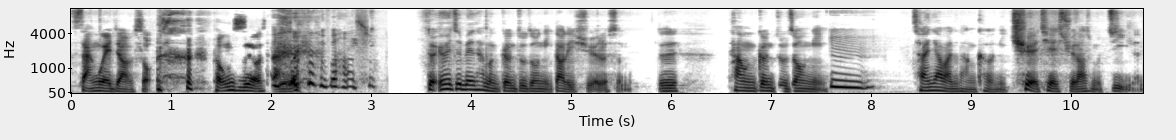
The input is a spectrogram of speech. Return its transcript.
三位教授，同时有三位，不好说。对，因为这边他们更注重你到底学了什么，就是他们更注重你，嗯，参加完这堂课你确切学到什么技能，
